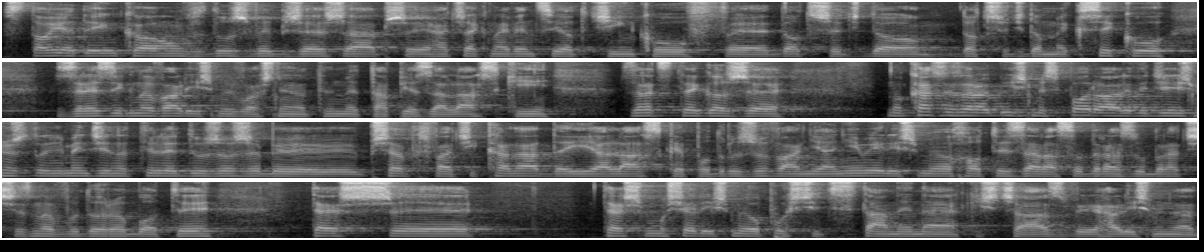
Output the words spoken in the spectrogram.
101 wzdłuż wybrzeża przejechać jak najwięcej odcinków, e, dotrzeć do, dotrzeć do Meksyku. Zrezygnowaliśmy właśnie na tym etapie z Alaski z racji tego, że no kasy zarobiliśmy sporo, ale wiedzieliśmy, że to nie będzie na tyle dużo, żeby przetrwać i Kanadę i Alaskę, podróżowanie, a nie mieliśmy ochoty zaraz od razu brać się znowu do roboty. Też... Yy, też musieliśmy opuścić Stany na jakiś czas. Wyjechaliśmy na,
